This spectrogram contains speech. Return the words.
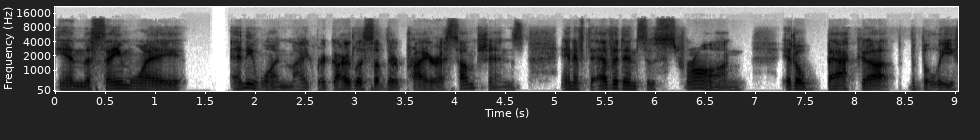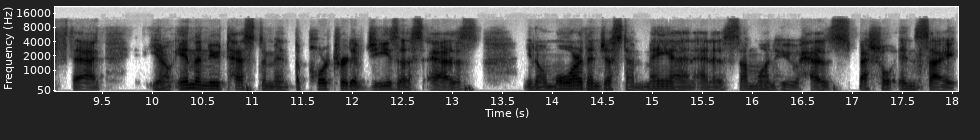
in the same way anyone might, regardless of their prior assumptions. And if the evidence is strong, it'll back up the belief that, you know, in the New Testament, the portrait of Jesus as, you know, more than just a man and as someone who has special insight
